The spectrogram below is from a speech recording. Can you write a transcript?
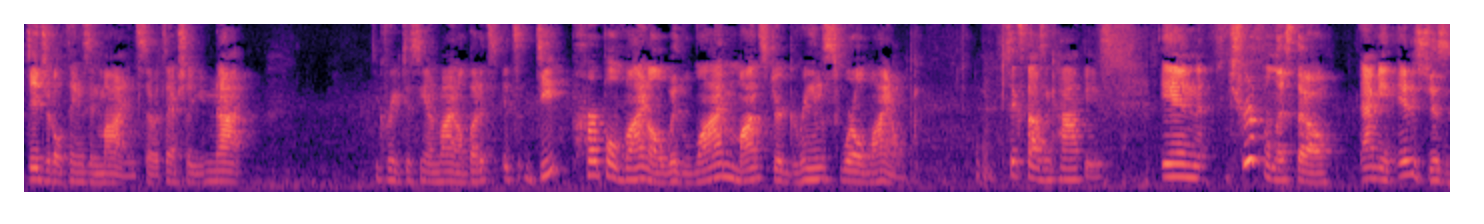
digital things in mind, so it's actually not great to see on vinyl. But it's it's deep purple vinyl with lime monster green swirl vinyl. 6,000 copies. In truthfulness, though, I mean, it is just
